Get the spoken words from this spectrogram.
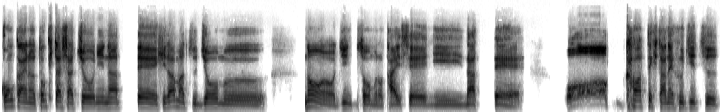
今回の時田社長になって、平松常務の人事総務の体制になって、おー変わってきたね、富士通っ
